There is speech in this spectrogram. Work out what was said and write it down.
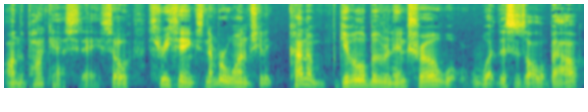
on the podcast today. So, three things. Number one, I'm just going to kind of give a little bit of an intro, what, what this is all about,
